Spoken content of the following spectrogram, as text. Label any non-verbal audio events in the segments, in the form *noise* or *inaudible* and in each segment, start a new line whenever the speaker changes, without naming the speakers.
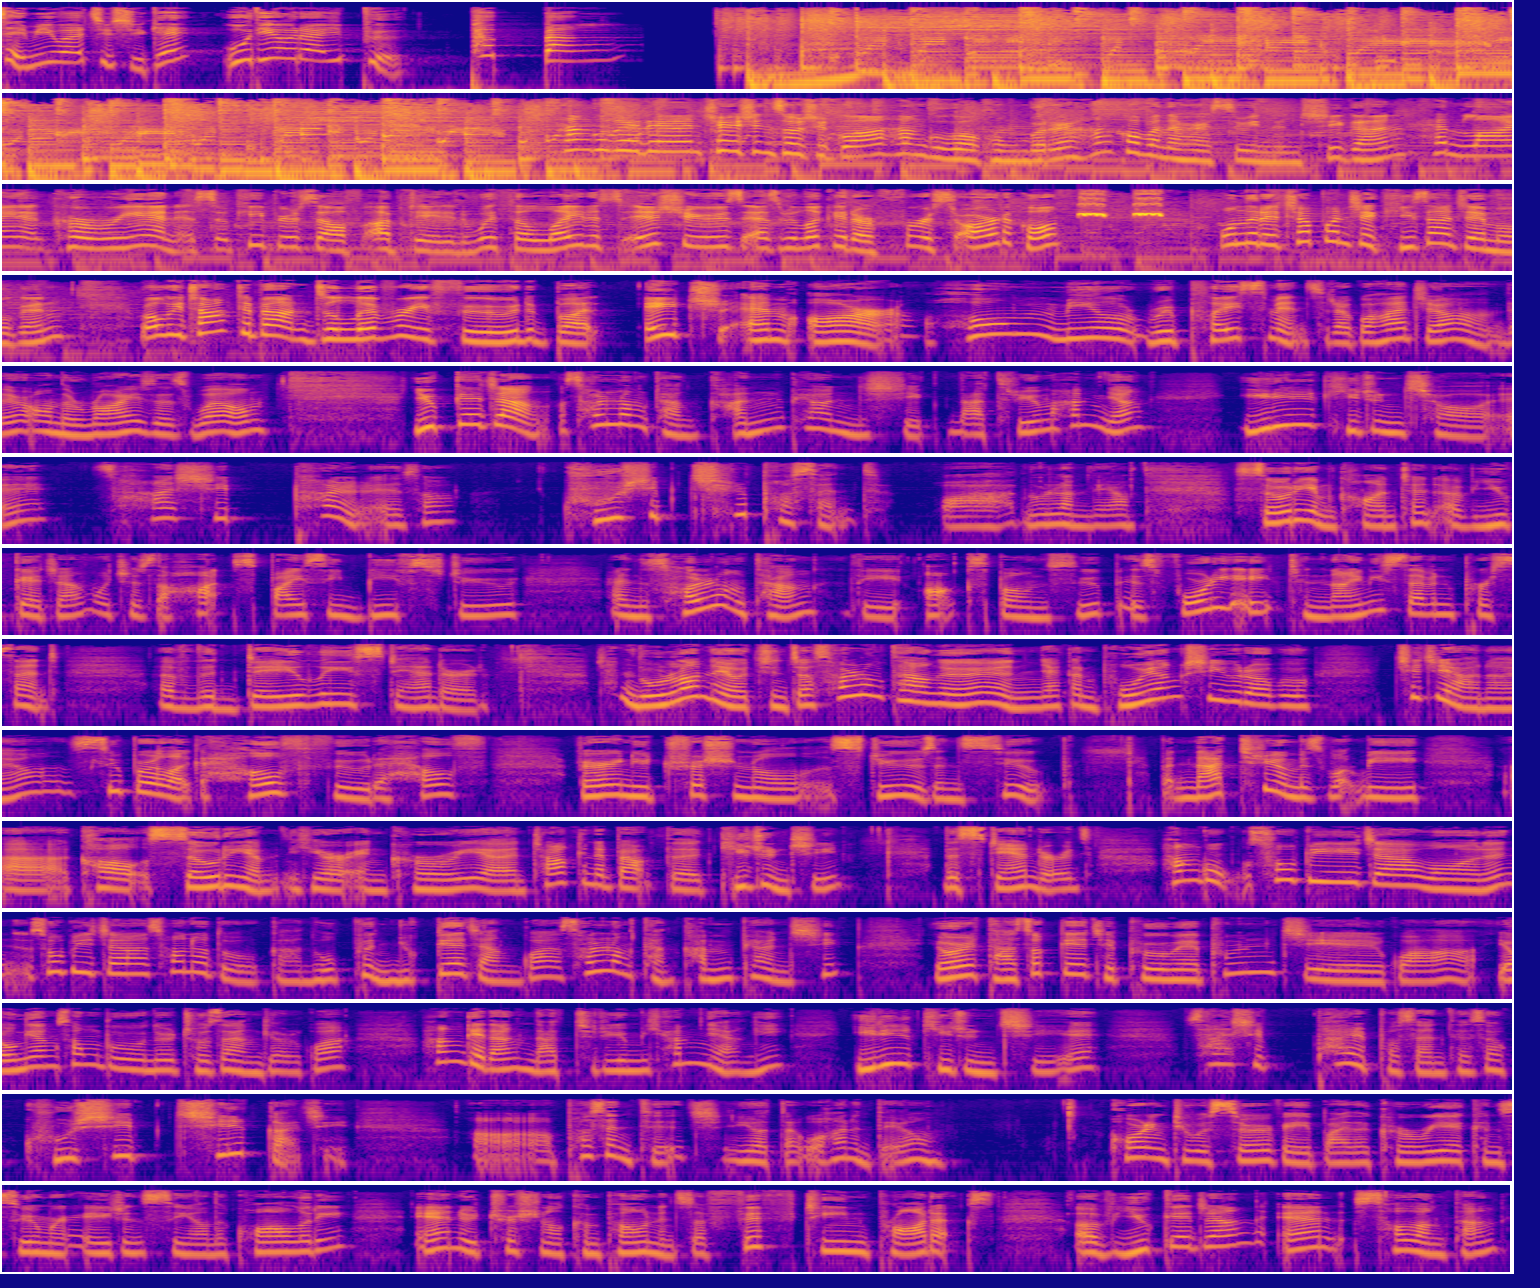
재미와 지식의 오디오 라이프 팝빵
한국에 대한 최신 소식과 한국어 공부를 한꺼번에 할 수 있는 시간 Headline Korean. So keep yourself updated with the latest issues as we look at our first article. 오늘의 첫 번째 기사 제목은 Well, we talked about delivery food, but HMR, home meal replacements라고 하죠. They're on the rise as well. 육개장, 설렁탕, 간편식, 나트륨 함량 1일 기준처에 48에서 97%. 와, 놀랍네요. Sodium content of 육개장, which is the hot spicy beef stew, and 설렁탕, the oxbone soup, is 48 to 97% of the daily standard. 참 놀라네요. 진짜 설렁탕은 약간 보양식이라고 치지 않아요? Super like health food, health, very nutritional stews and soup. But natrium is what we uh, call sodium here in Korea. And talking about the 기준치, The standards, 한국 소비자원은 소비자 선호도가 높은 육개장과 설렁탕 간편식 15개 제품의 품질과 영양 성분을 조사한 결과 한 개당 나트륨 함량이 1일 기준치의 48%에서 97까지 어, 퍼센트였다고 하는데요. According to a survey by the Korea Consumer Agency on the quality and nutritional components of 15 products of 육개장 and 설렁탕,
